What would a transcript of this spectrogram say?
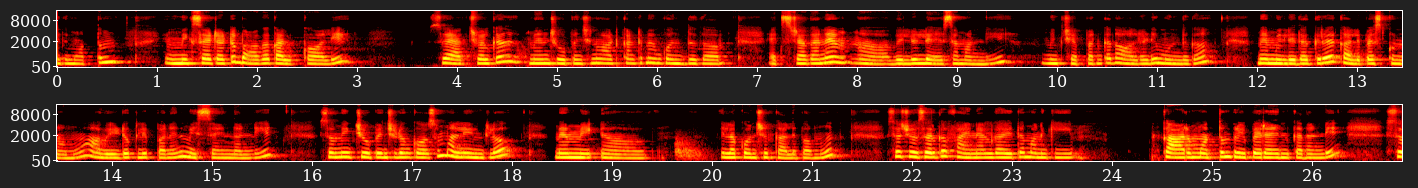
ఇది మొత్తం మిక్స్ అయ్యేటట్టు బాగా కలుపుకోవాలి. సో యాక్చువల్గా మేము చూపించిన వాటికంటే మేము కొద్దిగా ఎక్స్ట్రాగానే వెల్లుల్లి వేసామండి. మీకు చెప్పాను కదా ఆల్రెడీ ముందుగా. మేము ఇల్లు దగ్గరే కలిపేసుకున్నాము. ఆ వీడియో క్లిప్ అనేది మిస్ అయిందండి. సో మీకు చూపించడం కోసం మళ్ళీ ఇంట్లో మేము ఇలా కొంచెం కలిపాము. సో చూసారుగా ఫైనల్గా అయితే మనకి కారం మొత్తం ప్రిపేర్ అయింది కదండి. సో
